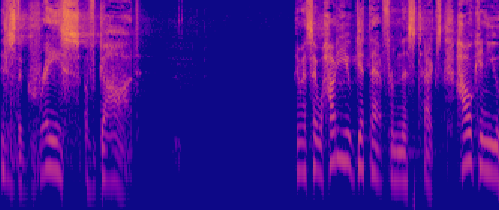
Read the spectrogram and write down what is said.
It is the grace of God they might say, well, how do you get that from this text? How can you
